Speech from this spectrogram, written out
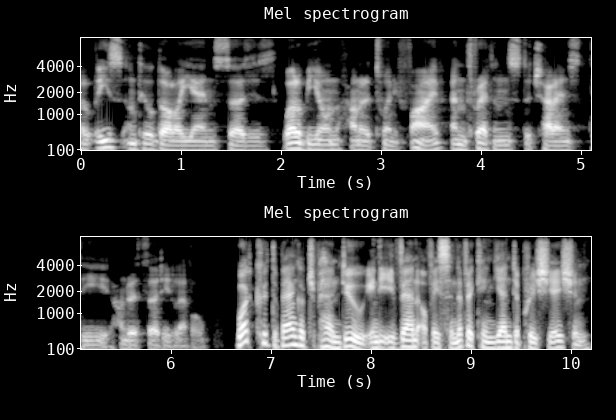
at least until dollar yen surges well beyond 125 and threatens to challenge the 130 level. What could the Bank of Japan do in the event of a significant yen depreciation?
